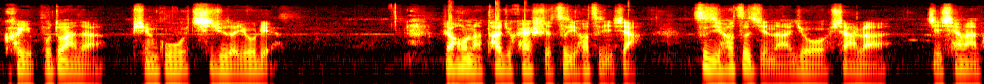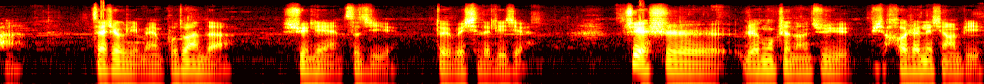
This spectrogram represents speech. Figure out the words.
可以不断的评估棋局的优劣。然后呢，他就开始自己和自己下，自己和自己呢又下了几千万盘，在这个里面不断的训练自己对围棋的理解。这也是人工智能具和人类相比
